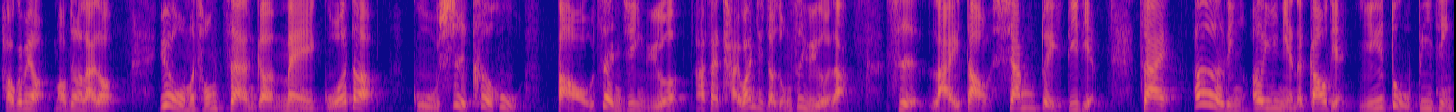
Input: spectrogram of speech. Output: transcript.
好，各位朋友，矛盾要来喽。因为我们从整个美国的股市客户保证金余额啊，在台湾就叫融资余额啦，是来到相对低点，在二零二一年的高点一度逼近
